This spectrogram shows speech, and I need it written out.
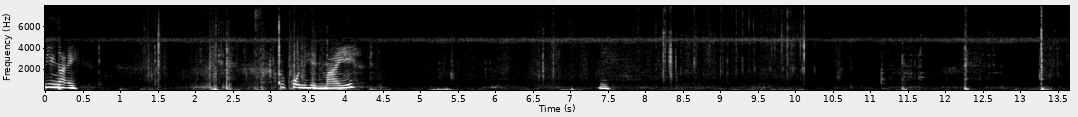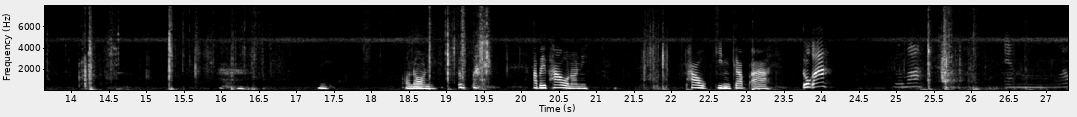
นี่ไง ทุกคนเห็นไหมนี่นี่เอานอนนี่เอาไปเผาเนอนนี่ เผากินกับอ่าตุกอะเชิญมาแอมเอ้า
